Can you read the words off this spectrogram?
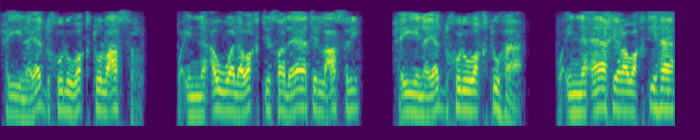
حين يدخل وقت العصر وإن أول وقت صلاة العصر حين يدخل وقتها وإن آخر وقتها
